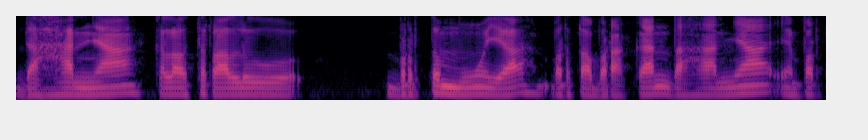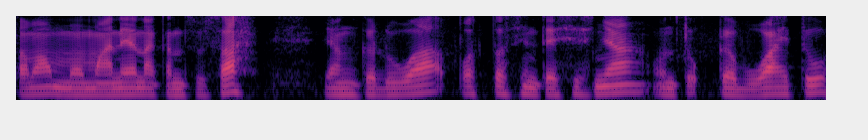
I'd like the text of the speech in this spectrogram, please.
dahannya. Kalau terlalu bertemu ya bertabrakan dahannya yang pertama memanen akan susah yang kedua fotosintesisnya untuk ke buah itu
